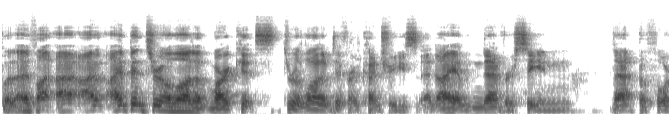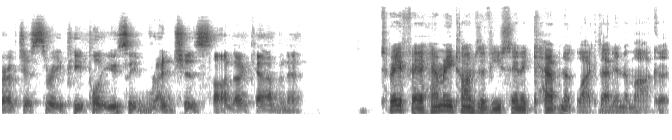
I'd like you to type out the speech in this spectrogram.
But if I, I I've been through a lot of markets through a lot of different countries, and I have never seen that before of just three people using wrenches on a cabinet. To be fair, how many times have you seen a cabinet like that in a market?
